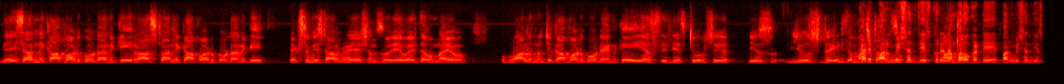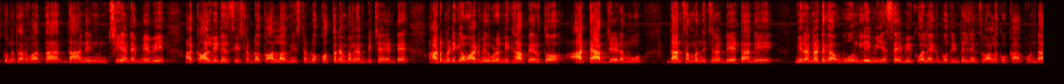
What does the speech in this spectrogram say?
దేశాన్ని కాపాడుకోవడానికి రాష్ట్రాన్ని కాపాడుకోవడానికి ఎక్స్ట్రీమిస్ట్ ఆర్గనైజేషన్స్ ఏవైతే ఉన్నాయో వాళ్ళ నుంచి కాపాడుకోవడానికి yes this tools use use its కానీ పర్మిషన్ తీసుకునే నెంబర్ ఒకటి పర్మిషన్ తీసుకున్న తర్వాత దాని నుంచి అంటే మేబీ ఆ కాల్ డీటెయిల్స్ తీసినప్పుడు కాల్ లాగ్ తీసినప్పుడు కొత్త నెంబర్లు కనిపించాయి అంటే ఆటోమేటిక్గా వాటి మీద కూడా నిఘా పేరుతో ఆ ట్యాప్ చేయడము దానికి సంబంధించిన డేటాని మీరు అన్నట్టుగా ఓన్లీ మీ ఎస్ఐబికో లేకపోతే ఇంటెలిజెన్స్ వాళ్ళకో కాకుండా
